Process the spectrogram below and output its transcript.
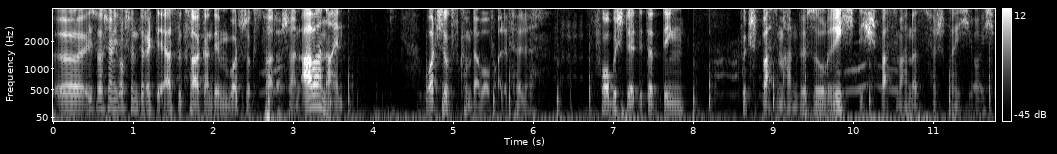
äh, ist wahrscheinlich auch schon direkt der erste Tag, an dem Watch Dogs Part erscheint. Aber nein. Watch Dogs kommt aber auf alle Fälle. Vorbestellt ist das Ding. Wird Spaß machen, wird so richtig Spaß machen, das verspreche ich euch.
